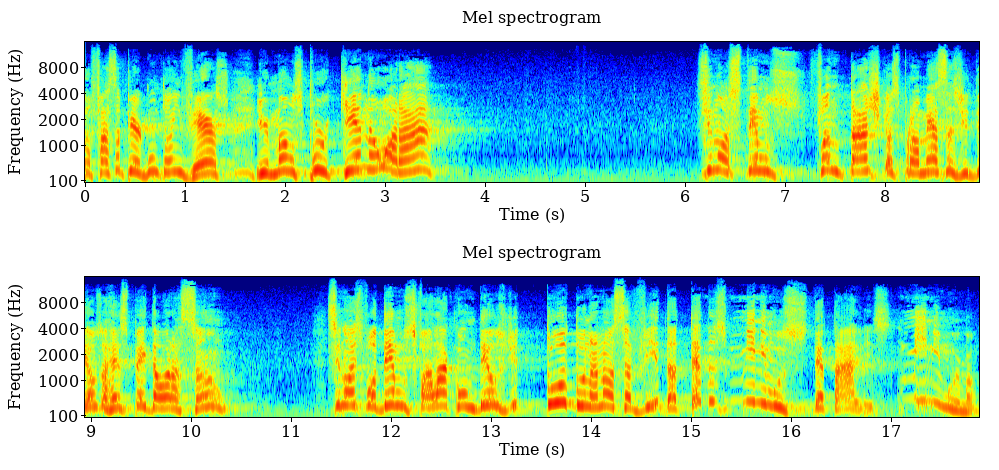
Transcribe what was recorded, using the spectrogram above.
eu faço a pergunta ao inverso, irmãos, por que não orar? Se nós temos fantásticas promessas de Deus a respeito da oração, se nós podemos falar com Deus de tudo na nossa vida, até dos mínimos detalhes, mínimo, irmão.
